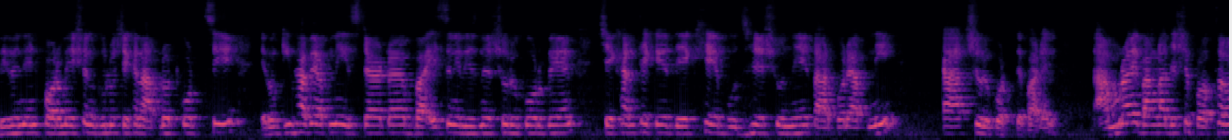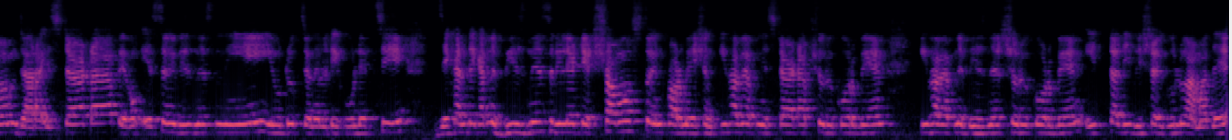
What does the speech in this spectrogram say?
বিভিন্ন ইনফরমেশনগুলো সেখানে আপলোড করছি এবং কীভাবে আপনি স্টার্ট আপ বা এসএমই বিজনেস শুরু করবেন, সেখান থেকে দেখে, বুঝে, শুনে তারপরে আপনি কাজ শুরু করতে পারেন। আমরাই বাংলাদেশে প্রথম যারা স্টার্ট আপ এবং এসএমই বিজনেস নিয়ে ইউটিউব চ্যানেলটি খুলেছি, যেখান থেকে আপনি বিজনেস রিলেটেড সমস্ত ইনফরমেশন কীভাবে আপনি স্টার্ট আপ শুরু করবেন, কীভাবে আপনি বিজনেস শুরু করবেন, ইত্যাদি বিষয়গুলো আমাদের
